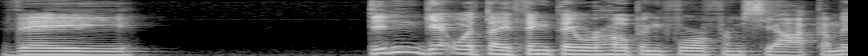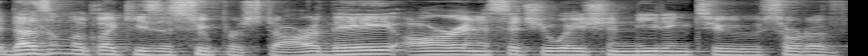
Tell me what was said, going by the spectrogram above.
they didn't get what they think they were hoping for from Siakam. It doesn't look like he's a superstar. They are in a situation needing to sort of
